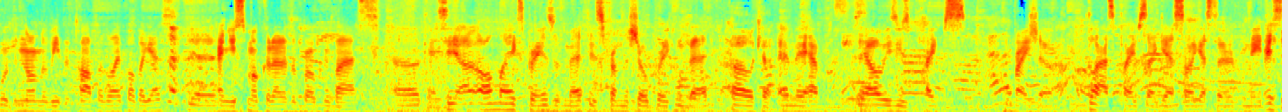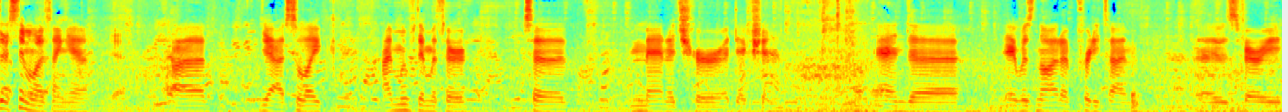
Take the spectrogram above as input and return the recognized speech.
would normally be the top of the light bulb, I guess. yeah. And you smoke it out of the broken glass. Uh, okay. See, uh, all my experience with meth is from the show Breaking Bad, oh okay and they have they always use pipes. Right. Show glass pipes, I guess. So I guess they're made. It's a similar thing, yeah. yeah. Uh, yeah, so like I moved in with her to manage her addiction, and uh, it was not a pretty time. Uh, it was very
